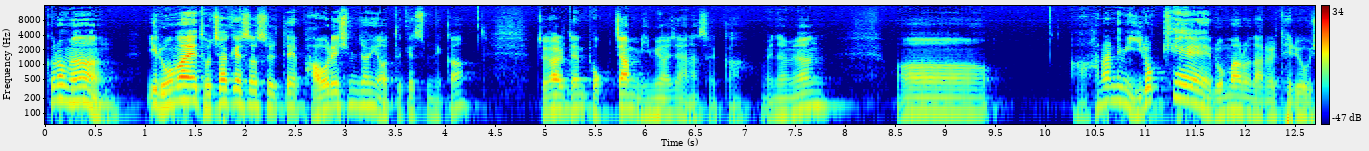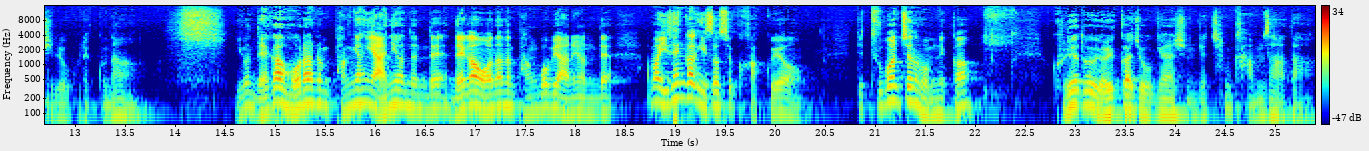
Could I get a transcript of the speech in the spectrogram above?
그러면 이 로마에 도착했었을 때 바울의 심정이 어떻겠습니까? 제가 볼땐 복잡 미묘하지 않았을까? 왜냐하면 어, 아, 하나님이 이렇게 로마로 나를 데려오시려고 그랬구나. 이건 내가 원하는 방향이 아니었는데, 내가 원하는 방법이 아니었는데, 아마 이 생각이 있었을 것 같고요. 두 번째는 뭡니까? 그래도 여기까지 오게 하신 게 참 감사하다.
